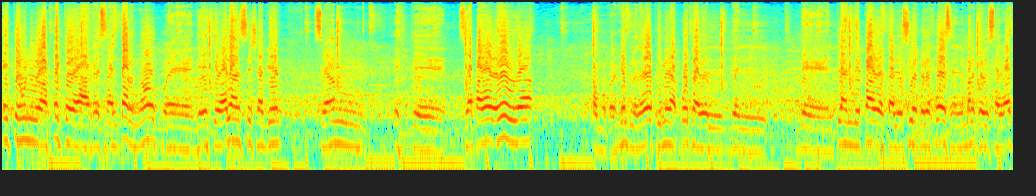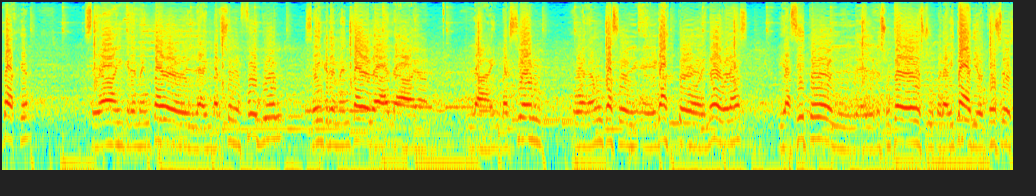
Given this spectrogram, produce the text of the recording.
este es uno de los aspectos a resaltar pues, de este balance, ya que se, han, este, se ha pagado deuda, como por ejemplo las dos primeras cuotas del, plan de pago establecido por los jueces en el marco del salvataje se ha incrementado la inversión en fútbol, se ha incrementado la inversión o en algún caso el, gasto en obras y así todo el, resultado es superavitario, entonces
